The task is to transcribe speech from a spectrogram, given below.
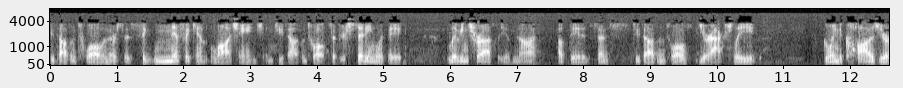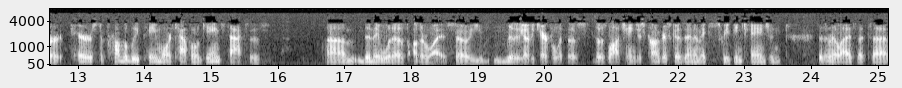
2012, and there's a significant law change in 2012. So if you're sitting with a living trust that you have not updated since 2012, you're actually going to cause your heirs to probably pay more capital gains taxes um, than they would have otherwise. So you really got to be careful with those those law changes. Congress goes in and makes a sweeping change and doesn't realize that uh,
